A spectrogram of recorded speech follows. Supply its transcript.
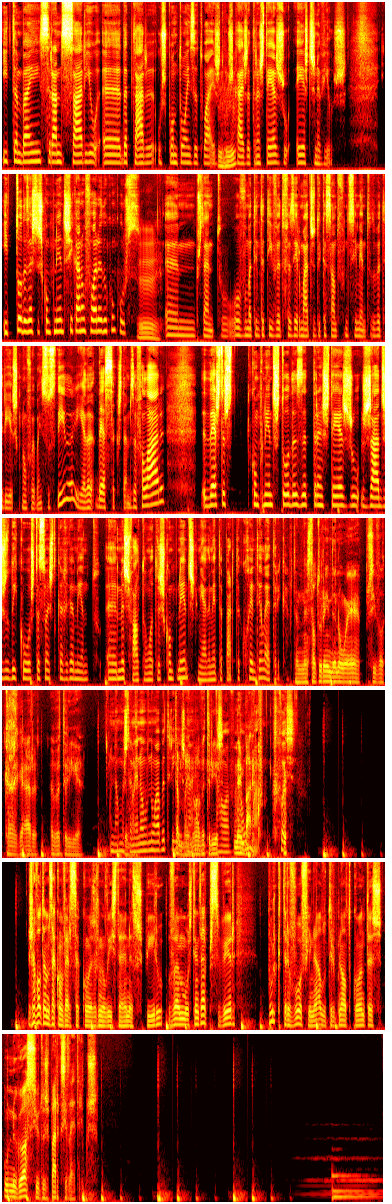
e também será necessário uh, adaptar os pontões atuais uhum. dos cais da Transtejo a estes navios. E todas estas componentes ficaram fora do concurso. Hum. Um, portanto, houve uma tentativa de fazer uma adjudicação de fornecimento de baterias que não foi bem sucedida, e é dessa que estamos a falar. Destas componentes todas, a Transtejo já adjudicou estações de carregamento, eh, mas faltam outras componentes, nomeadamente a parte da corrente elétrica. Portanto, nesta altura ainda não é possível carregar a bateria. Não, mas também não, não há baterias. Também não, é? não há baterias, não há, nem há barco. Pois. Já voltamos à conversa com a jornalista Ana Suspiro. Vamos tentar perceber por que travou afinal o Tribunal de Contas o negócio dos barcos elétricos.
